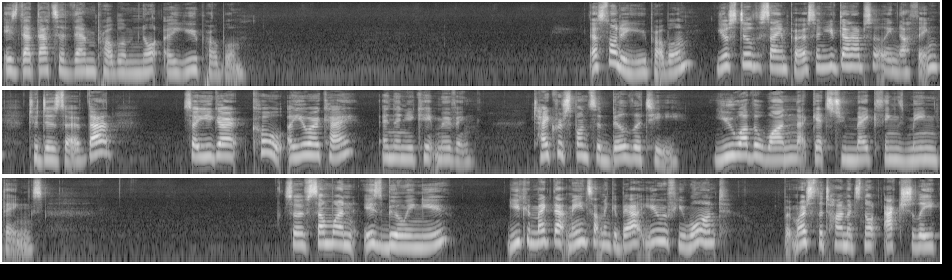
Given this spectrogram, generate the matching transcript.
is that that's a them problem, not a you problem. That's not a you problem. You're still the same person. You've done absolutely nothing to deserve that. So you go, cool, are you okay? And then you keep moving. Take responsibility. You are the one that gets to make things mean things. So if someone is booing you, you can make that mean something about you if you want. But most of the time, it's not actually,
